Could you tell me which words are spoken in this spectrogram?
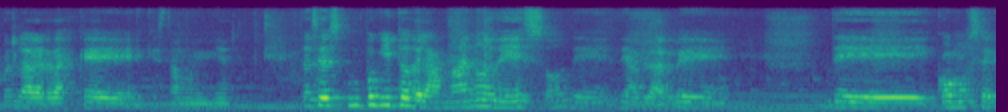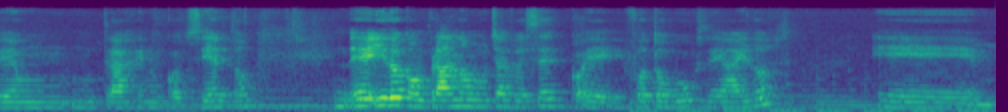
pues la verdad es que, que, está muy bien. Entonces, un poquito de la mano de eso, de, de hablar de, de, cómo se ve un, un, traje en un concierto, he ido comprando muchas veces eh, photobooks de idols eh,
